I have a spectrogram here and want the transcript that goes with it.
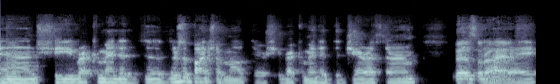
And she recommended. The, there's a bunch of them out there. She recommended the Geratherm. That's what I have.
